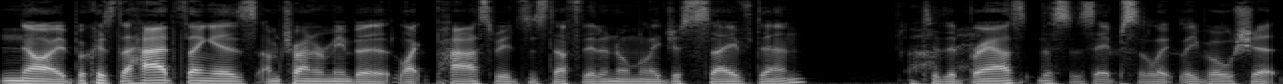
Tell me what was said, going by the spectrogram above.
no, because the hard thing is I'm trying to remember like passwords and stuff that are normally just saved in to the browser. This is absolutely bullshit.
